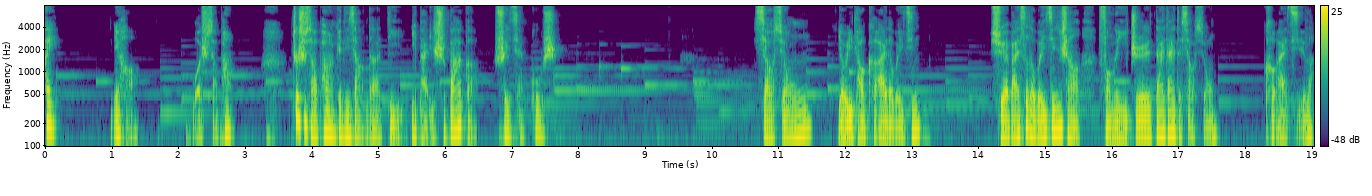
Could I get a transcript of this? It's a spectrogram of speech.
嘿，你好，我是小胖，这是小胖给你讲的第一百一十八个睡前故事。小熊有一条可爱的围巾，雪白色的围巾上缝了一只呆呆的小熊，可爱极了。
